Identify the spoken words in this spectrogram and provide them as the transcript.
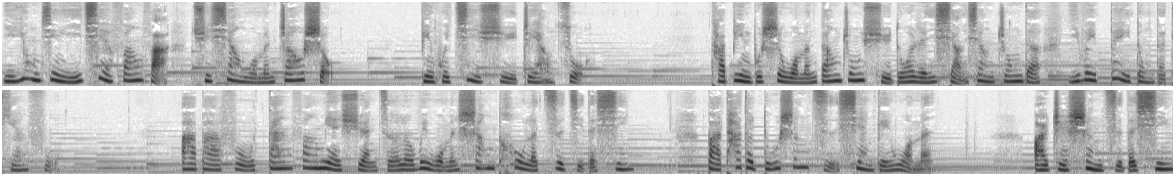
已用尽一切方法去向我们招手。并会继续这样做。他并不是我们当中许多人想象中的一位被动的天赋。阿爸父单方面选择了为我们伤透了自己的心，把他的独生子献给我们，而这圣子的心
